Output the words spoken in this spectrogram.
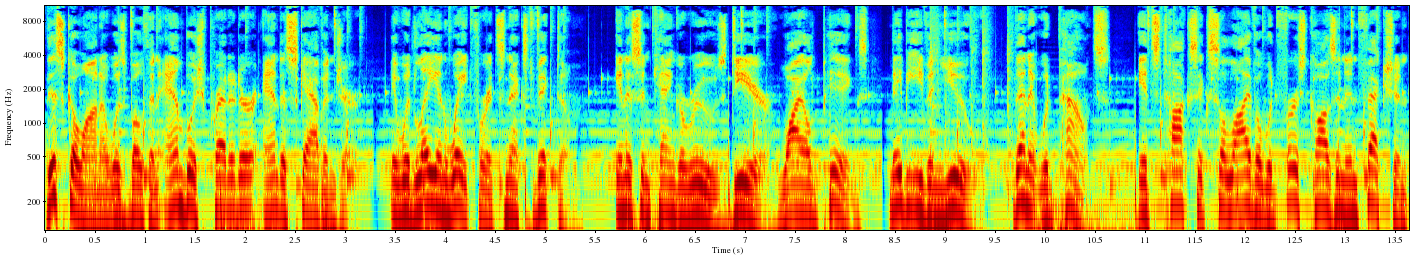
This goanna was both an ambush predator and a scavenger. It would lay in wait for its next victim. Innocent kangaroos, deer, wild pigs, maybe even you. Then it would pounce. Its toxic saliva would first cause an infection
